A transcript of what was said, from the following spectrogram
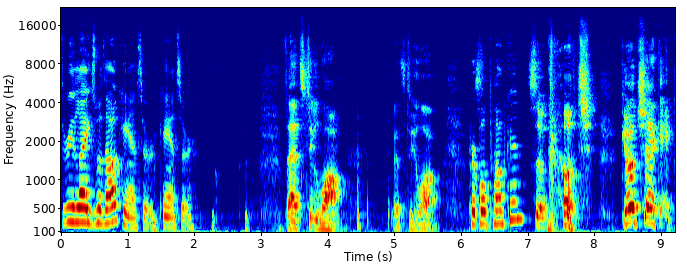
three legs without cancer. Cancer. That's too long. That's too long. Purple pumpkin. So go ch- go check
